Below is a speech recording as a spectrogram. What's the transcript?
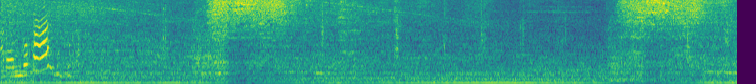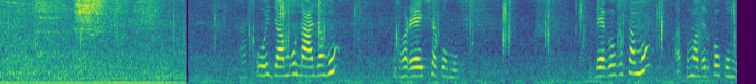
আর অন্ধকার। বিদ্যুৎ আর কই যামু, না যামু, ঘরে আইসা কমু। ব্যাগও গুছামু আর তোমাদেরকেও কমু।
